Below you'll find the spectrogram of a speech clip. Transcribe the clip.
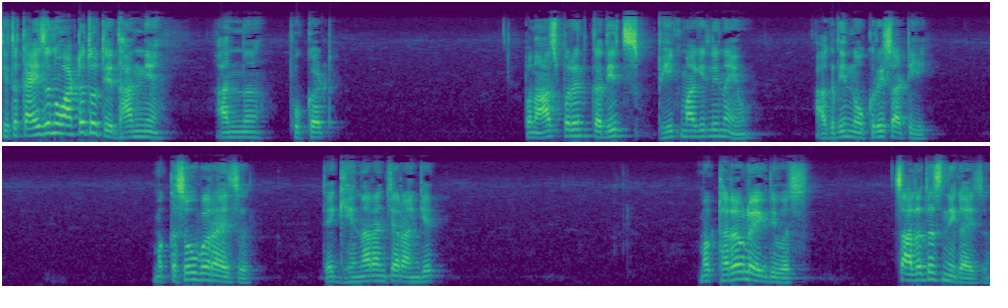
तिथं काही जण वाटत होते धान्य अन्न फुकट. पण आजपर्यंत कधीच भीक मागितली नाही हो. अगदी नोकरीसाठी. मग कसं उभं राहायचं? त्या घेणाऱ्यांच्या रांगेत मग ठरवलं एक दिवस. चालतच निघायचं.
